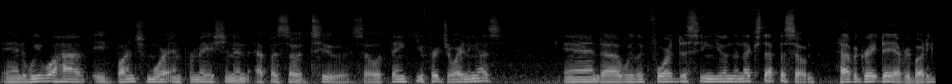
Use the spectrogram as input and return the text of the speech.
And we will have a bunch more information in episode two. So thank you for joining us. And uh, we look forward to seeing you in the next episode. Have a great day, everybody.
